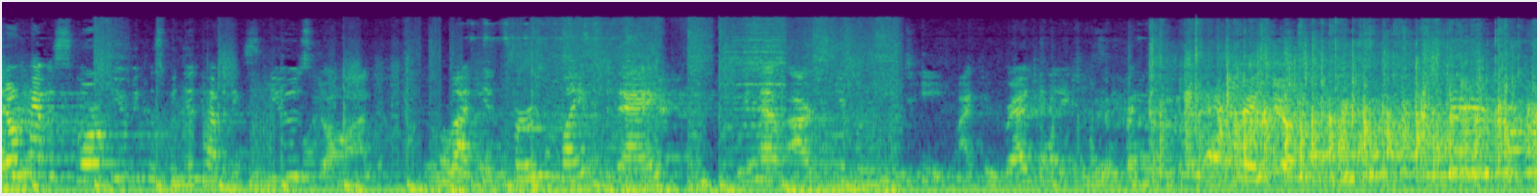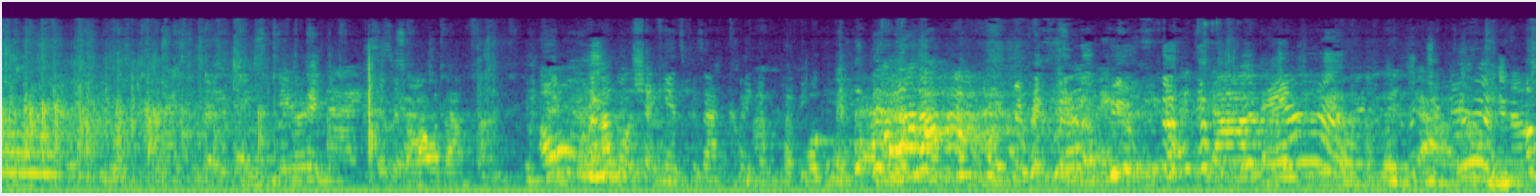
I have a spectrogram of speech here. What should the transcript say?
don't have a score for you because we did have an excused dog. But in first place today, we have our Skipper E team. My congratulations. Thank you. Thank you. Congratulations. Very nice. It all about fun. Oh, I won't shake hands because I clean up puppy. Okay. Good job. Thank you. Good job. Good job.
